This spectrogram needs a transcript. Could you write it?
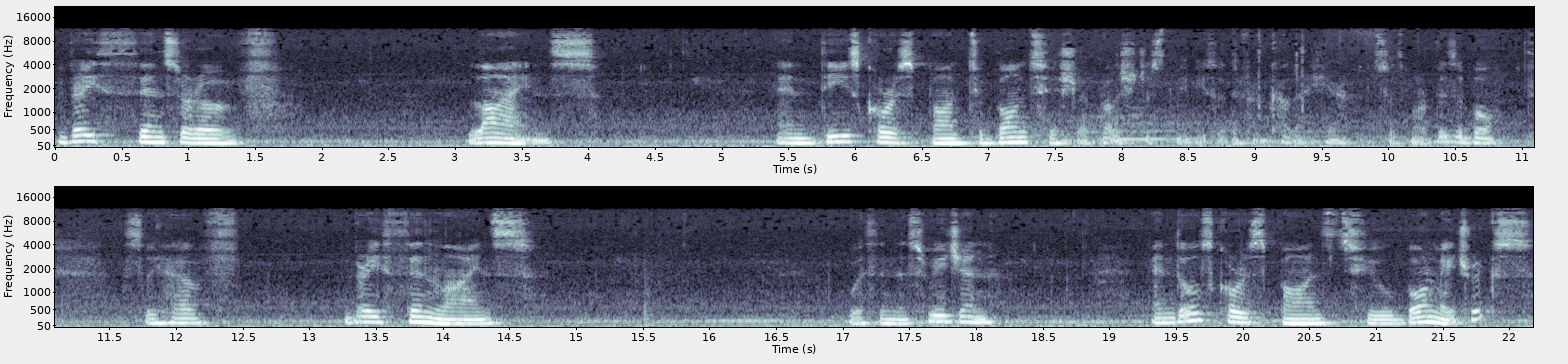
very thin sort of lines and these correspond to bone tissue. I probably should just maybe use a different color here so it's more visible. So you have very thin lines within this region and those correspond to bone matrix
